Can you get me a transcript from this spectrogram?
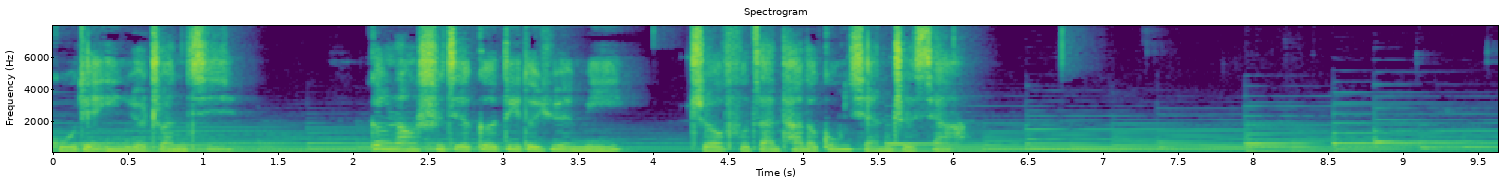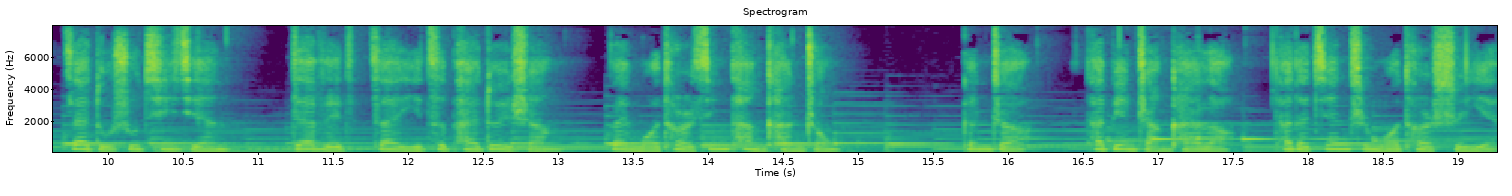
古典音乐专辑。更让世界各地的乐迷折服在他的弓弦之下。在读书期间，David 在一次派对上被模特星探看中，跟着他便展开了他的兼职模特事业，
